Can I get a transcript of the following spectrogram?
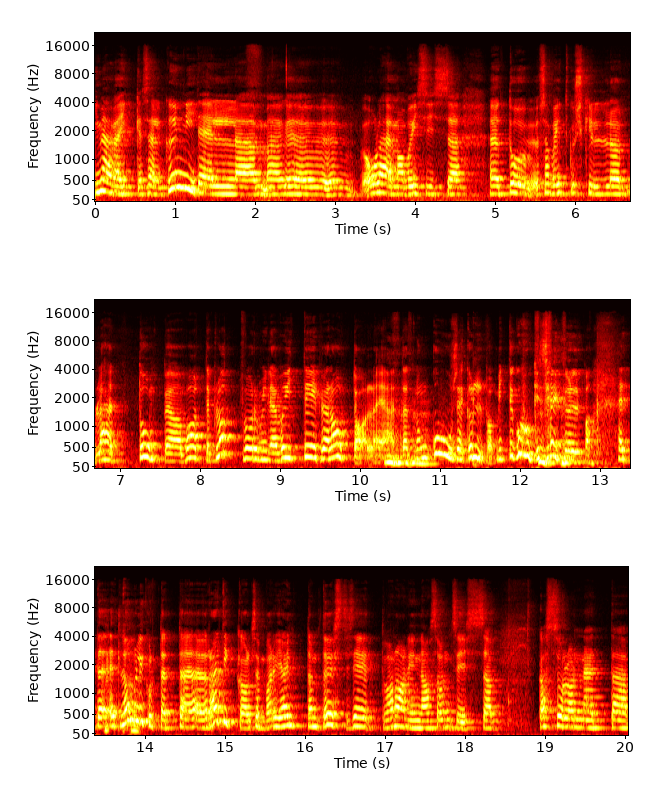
imeväikesel kõnniteel äh, olema või siis äh, to, sa võid kuskil, lähed Toompea vaateplatvormile, võid tee peal auto alla jääda, et no kuhu see kõlbab, mitte kuhugi see ei kõlba. et, et loomulikult, et äh, radikaalsem variant on tõesti see, et vanalinnas on siis äh, kas sul on need äh,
